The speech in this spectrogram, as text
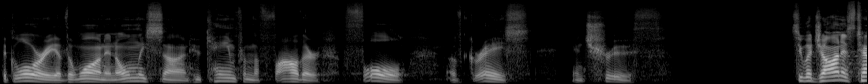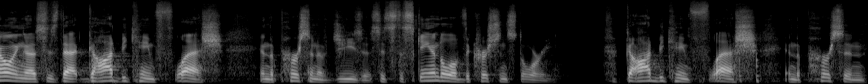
the glory of the one and only Son who came from the Father, full of grace and truth. See, what John is telling us is that God became flesh in the person of Jesus. It's the scandal of the Christian story. God became flesh in the person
